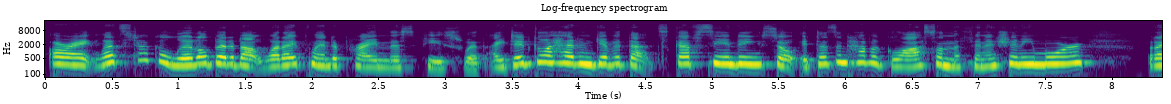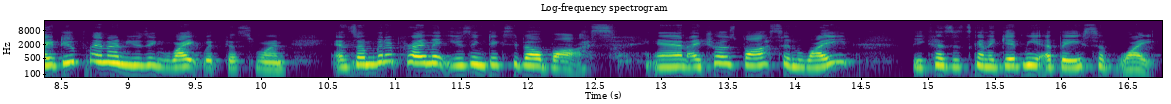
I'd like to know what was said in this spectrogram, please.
All right, let's talk a little bit about what I plan to prime this piece with. I did go ahead and give it that scuff sanding, so it doesn't have a gloss on the finish anymore, but I do plan on using white with this one. And so I'm going to prime it using Dixie Belle Boss. And I chose Boss in white because it's going to give me a base of white.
